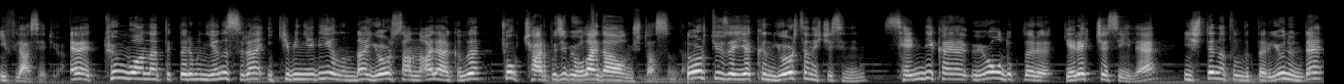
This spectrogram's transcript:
iflas ediyor. Evet tüm bu anlattıklarımın yanı sıra 2007 yılında Yorsan'la alakalı çok çarpıcı bir olay daha olmuştu aslında. 400'e yakın Yorsan işçisinin sendikaya üye oldukları gerekçesiyle işten atıldıkları yönünde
